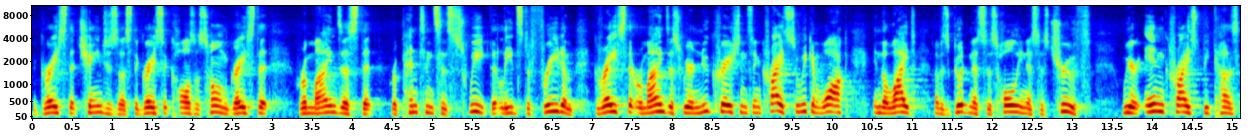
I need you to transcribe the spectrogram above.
The grace that changes us, the grace that calls us home, grace that reminds us that repentance is sweet, that leads to freedom, grace that reminds us we are new creations in Christ so we can walk in the light of His goodness, His holiness, His truth. We are in Christ because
